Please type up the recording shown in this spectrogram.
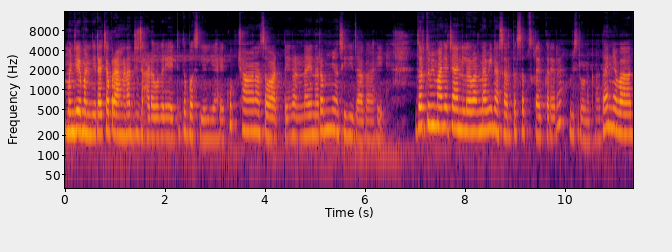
म्हणजे मंदिराच्या प्रांगणात जी झाडं वगैरे आहेत तिथं बसलेली आहे. खूप छान असं वाटतं आहे नयनरम्य अशी ती जागा आहे. जर तुम्ही माझ्या चॅनलवर नवीन असाल तर सबस्क्राईब करायला विसरू नका. धन्यवाद.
